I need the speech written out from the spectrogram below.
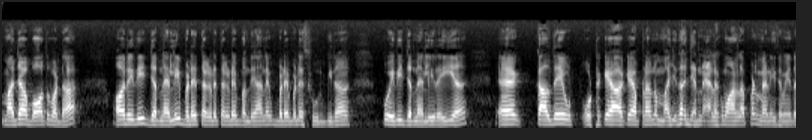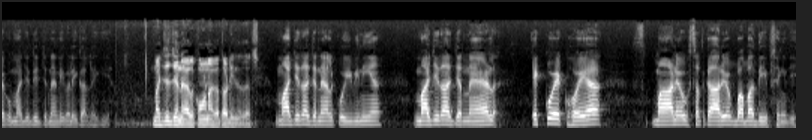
ਮਾਝਾ ਬਹੁਤ ਵੱਡਾ। ਔਰ ਇਹਦੀ ਜਰਨੈਲੀ ਬੜੇ ਤਗੜੇ ਤਗੜੇ ਬੰਦਿਆਂ ਨੇ ਬੜੇ ਬੜੇ ਸੂਰਬੀਰਾਂ ਕੋਈ ਦੀ ਜਰਨੈਲੀ ਰਹੀ ਆ। ਕੱਲ ਦੇ ਉੱਠ- ਕੇ ਆ ਕੇ ਆਪਣਾ ਨੂੰ ਮੱਝ ਦਾ ਜਰਨੈਲ ਖਵਾਉਣ ਲੱਪਣ ਮੈਂ ਨਹੀਂ ਸਮਝਦਾ ਕੋਈ ਮੱਝ ਦੀ ਜਰਨੈਲੀ ਵਾਲੀ ਗੱਲ ਹੈਗੀ ਆ। ਮੱਝ ਜਰਨੈਲ ਕੌਣ ਹੈਗਾ ਤੁਹਾਡੀ ਨਜ਼ਰ 'ਚ? ਮੱਝ ਦਾ ਜਰਨੈਲ ਕੋਈ ਵੀ ਨਹੀਂ ਆ। ਮੱਝ ਦਾ ਜਰਨੈਲ ਇੱਕੋ ਇੱਕ ਹੋਇਆ ਮਾਣਯੋਗ ਸਤਿਕਾਰਯੋਗ ਬਾਬਾ ਦੀਪ ਸਿੰਘ ਜੀ।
